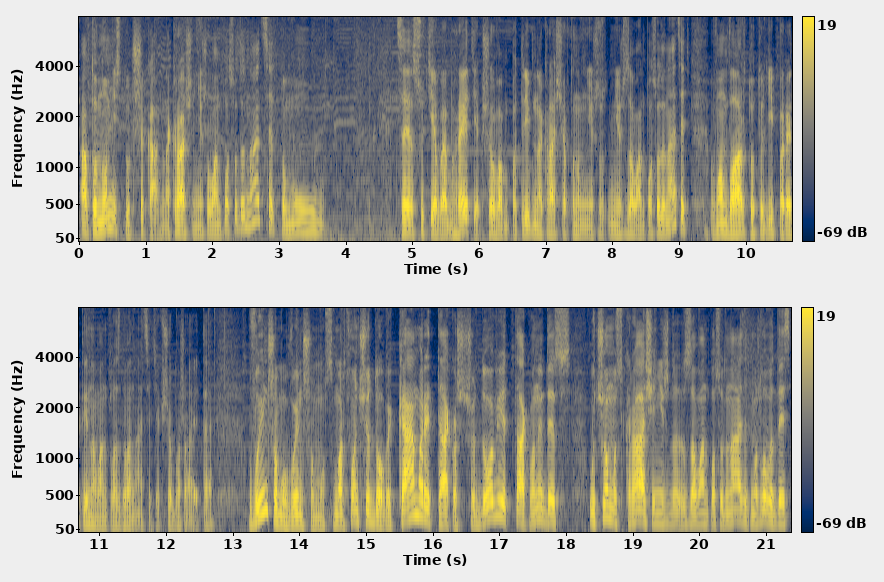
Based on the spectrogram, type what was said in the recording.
автономність тут шикарна, краще, ніж у OnePlus 11, тому це суттєвий апгрейд. Якщо вам потрібна краща автономність, ніж, ніж за OnePlus 11, вам варто тоді перейти на OnePlus 12, якщо бажаєте. В іншому, в іншому, смартфон чудовий. Камери також чудові. Так, вони десь у чомусь краще, ніж за OnePlus 11, можливо, десь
